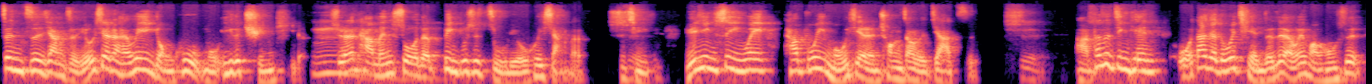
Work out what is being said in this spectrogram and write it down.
政治这样子，有一些人还会拥护某一个群体的，嗯虽然他们说的并不是主流会想的事情，原因是因为他为某一些人创造了价值是啊。但是今天我大家都会谴责这两位网红是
